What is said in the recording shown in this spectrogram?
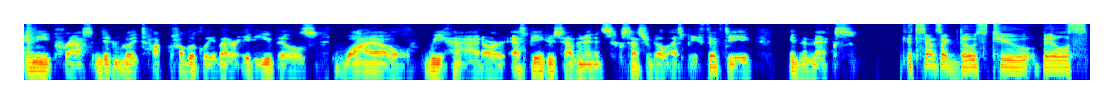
any press and didn't really talk publicly about our ADU bills while we had our SB 827 and its successor bill, SB 50, in the mix. It sounds like those two bills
